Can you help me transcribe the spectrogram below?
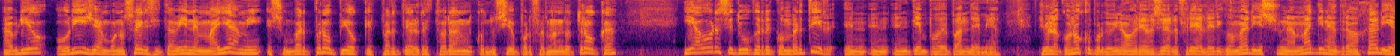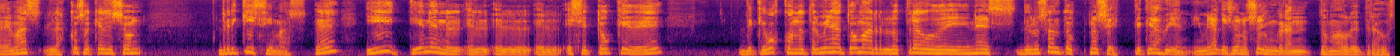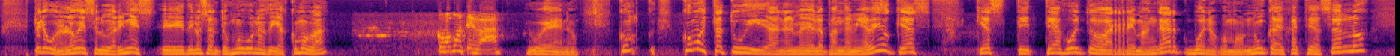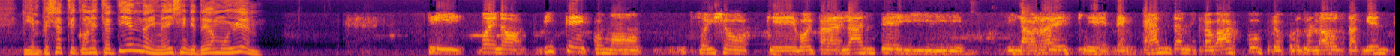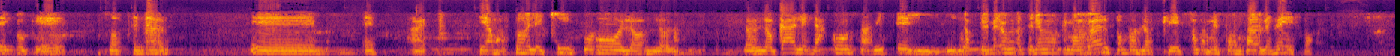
abrió Orilla en Buenos Aires y también en Miami, es un bar propio que es parte del restaurante conducido por Fernando Troca, y ahora se tuvo que reconvertir en, tiempos de pandemia. Yo la conozco porque vino varias veces a la Feria de Leer y y es una máquina de trabajar y además las cosas que hace son riquísimas ¿eh? y tienen ese toque de, de que vos cuando terminás de tomar los tragos de Inés de los Santos, no sé, te quedas bien. Y mira que yo no soy un gran tomador de tragos. Pero bueno, lo voy a saludar. Inés eh, de los Santos, muy buenos días. ¿Cómo va? ¿Cómo te va? Bueno, ¿Cómo, está tu vida en el medio de la pandemia? Veo que has que has, te, has vuelto a remangar, bueno, como nunca dejaste de hacerlo, y empezaste con esta tienda y me dicen que te va muy bien. Sí, bueno, viste como soy yo, que voy para adelante y, la verdad es que me encanta mi trabajo, pero por otro lado también tengo que sostener eh, eh digamos, todo el equipo, los, los, locales, las cosas, ¿viste? Y, los primeros que nos tenemos que mover somos los que somos responsables de eso.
